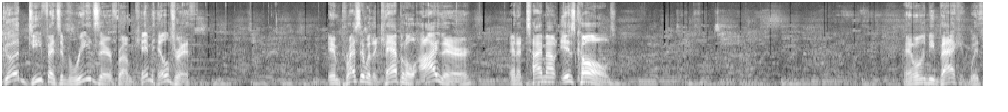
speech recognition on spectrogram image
Good defensive reads there from Kim Hildreth. Impressive with a capital I there, and a timeout is called. And we'll be back with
